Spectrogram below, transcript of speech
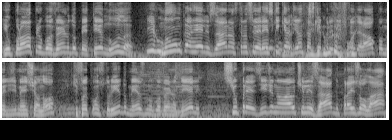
e o próprio governo do PT, Lula, nunca realizaram as transferências. O que, que adianta ter presídio microfone. federal, como ele mencionou, que foi construído mesmo no governo dele, se o presídio não é utilizado para isolar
